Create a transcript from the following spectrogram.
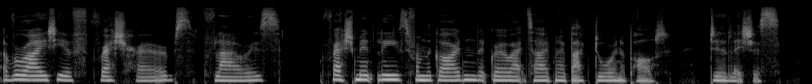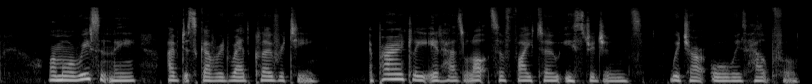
a variety of fresh herbs, flowers, fresh mint leaves from the garden that grow outside my back door in a pot. Delicious. Or more recently, I've discovered red clover tea. Apparently, it has lots of phytoestrogens, which are always helpful.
